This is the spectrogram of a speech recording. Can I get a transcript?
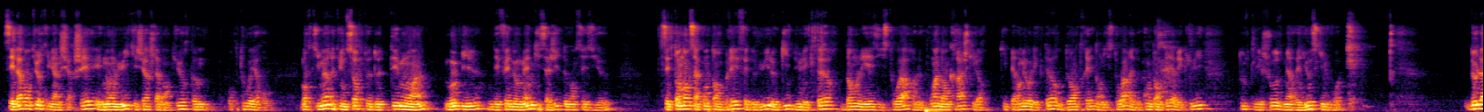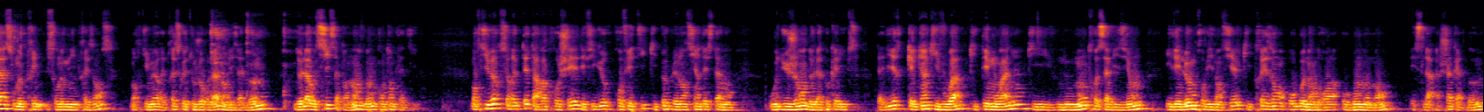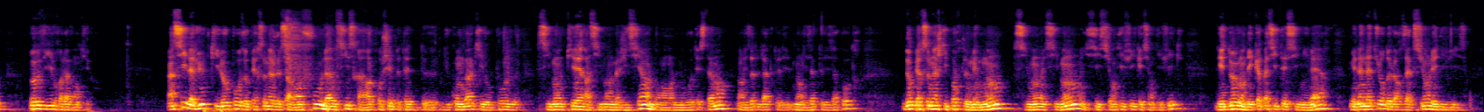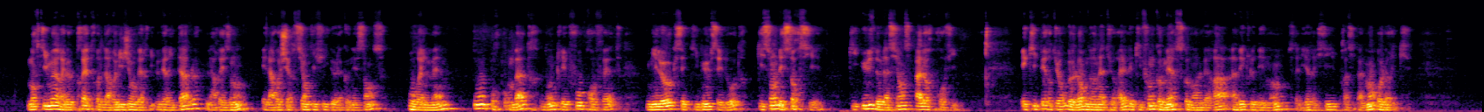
C'est l'aventure qui vient le chercher et non lui qui cherche l'aventure comme pour tout héros. Mortimer est une sorte de témoin mobile des phénomènes qui s'agitent devant ses yeux. Cette tendance à contempler fait de lui le guide du lecteur dans les histoires, le point d'ancrage qui, permet au lecteur d'entrer dans l'histoire et de contempler avec lui toutes les choses merveilleuses qu'il voit. De là son, son, omniprésence, Mortimer est presque toujours là dans les albums, de là aussi sa tendance donc contemplative. Mortimer serait peut-être à rapprocher des figures prophétiques qui peuplent l'Ancien Testament, ou du genre de l'Apocalypse, c'est-à-dire quelqu'un qui voit, qui témoigne, qui nous montre sa vision. Il est l'homme providentiel qui, présent au bon endroit, au bon moment, et cela à chaque album, peut vivre l'aventure. Ainsi, la lutte qui l'oppose au personnage de Savant Fou, là aussi, sera rapprochée peut-être du combat qui oppose Simon-Pierre à Simon le magicien dans le Nouveau Testament, dans les, actes, dans les actes des apôtres. Deux personnages qui portent le même nom, Simon et Simon, ici scientifique et scientifique. Les deux ont des capacités similaires, mais la nature de leurs actions les divise. Mortimer est le prêtre de la religion véritable, la raison et la recherche scientifique de la connaissance, pour elle-même, ou pour combattre donc les faux prophètes, Miloc, Septimus et d'autres, qui sont des sorciers, qui usent de la science à leur profit, et qui perturbent l'ordre naturel et qui font commerce, comme on le verra, avec le démon, c'est-à-dire ici principalement Ulrich.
